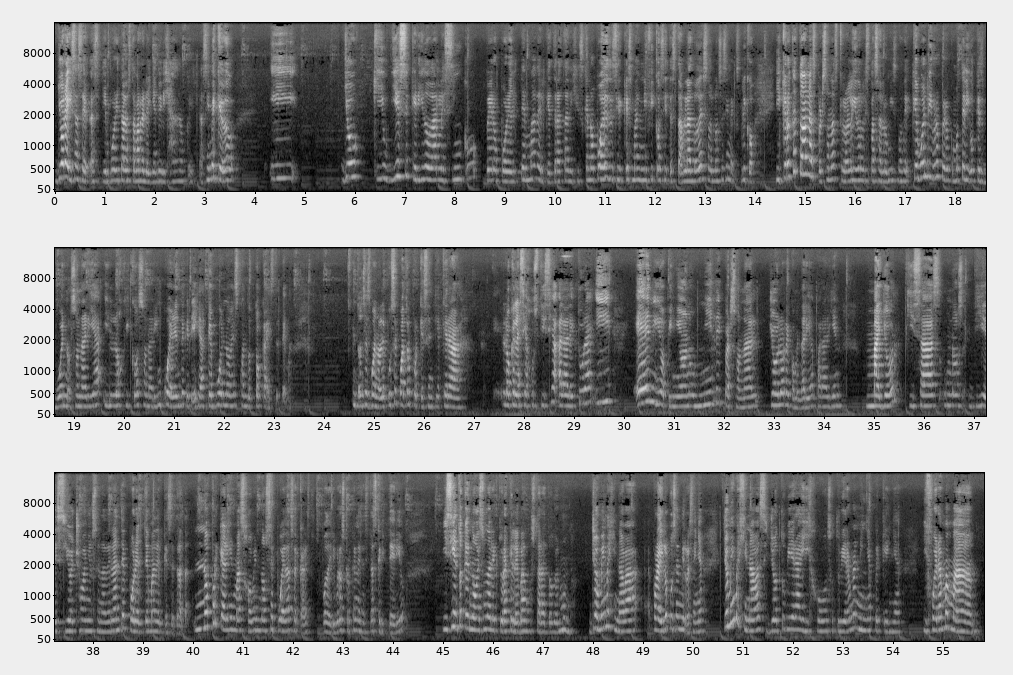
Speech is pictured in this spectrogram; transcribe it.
Yo la hice hace, tiempo, ahorita la estaba releyendo y dije, ah, ok, así me quedó. Y yo que hubiese querido darle 5, pero por el tema del que trata dije, es que no puedes decir que es magnífico si te está hablando de eso, no sé si me explico. Y creo que a todas las personas que lo han leído les pasa lo mismo, de qué buen libro, pero como te digo que es bueno, sonaría ilógico, sonaría incoherente que te dijera qué bueno es cuando toca este tema. Entonces, bueno, le puse 4 porque sentía que era lo que le hacía justicia a la lectura y en mi opinión humilde y personal, yo lo recomendaría para alguien mayor, quizás unos 18 años en adelante, por el tema del que se trata. No porque alguien más joven no se pueda acercar a este tipo de libros, creo que necesitas criterio y siento que no es una lectura que le va a gustar a todo el mundo. Yo me imaginaba, por ahí lo puse en mi reseña, yo me imaginaba si yo tuviera hijos o tuviera una niña pequeña y fuera mamá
